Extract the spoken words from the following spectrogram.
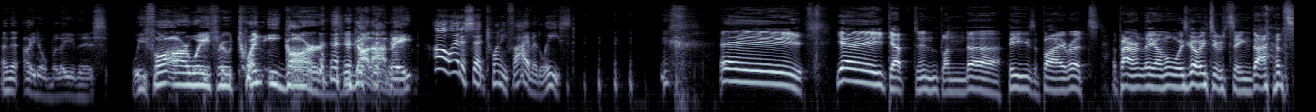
And then, I don't believe this. We fought our way through 20 guards. You got that, mate? Oh, I'd have said 25 at least. Hey! Yay, Captain Plunder. He's a pirate. Apparently, I'm always going to sing that.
